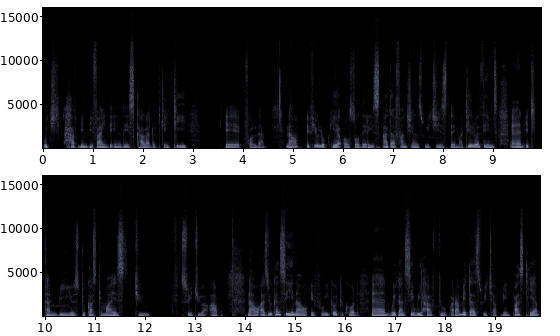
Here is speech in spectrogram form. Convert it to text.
which have been defined in this color.kt a folder now if you look here also there is other functions which is the material themes and it can be used to customize to suit your app. Now, as you can see now, if we go to code and we can see we have two parameters which have been passed here.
